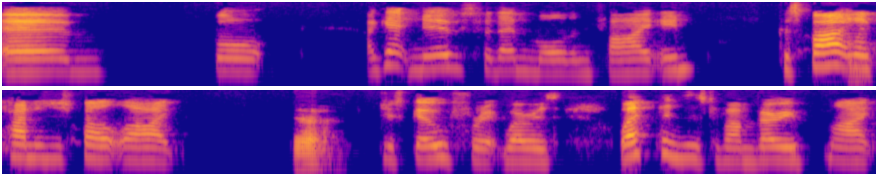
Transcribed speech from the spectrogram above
Um, but I get nervous for them more than fighting because fighting I kind of just felt like yeah just go for it. Whereas weapons and stuff, I'm very like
